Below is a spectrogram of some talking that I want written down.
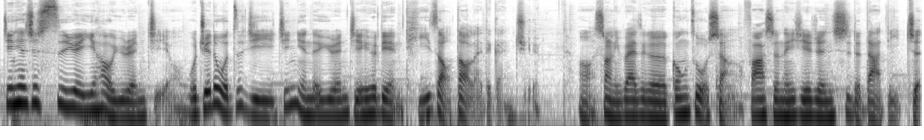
今天是四月一号愚人节哦，我觉得我自己今年的愚人节有点提早到来的感觉哦。上礼拜这个工作上发生了一些人事的大地震，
